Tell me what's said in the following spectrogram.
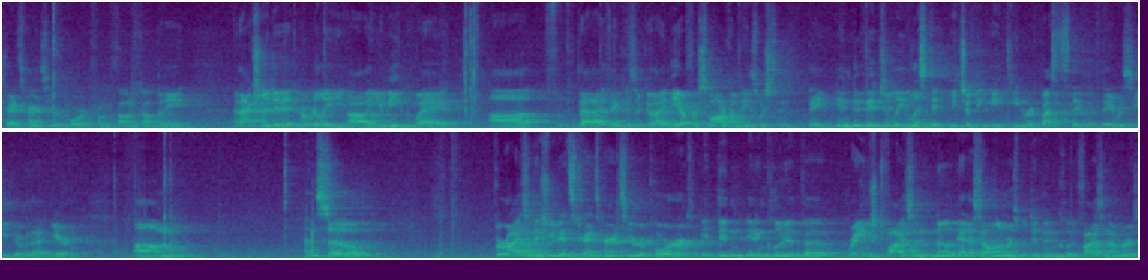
transparency report from a phone company, and actually did it in a really uh, unique way uh, that I think is a good idea for smaller companies, which they individually listed each of the 18 requests they, they received over that year. Um, and so Verizon issued its transparency report. It didn't, it included the ranged FISA, no NSL numbers, but didn't include FISA numbers.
